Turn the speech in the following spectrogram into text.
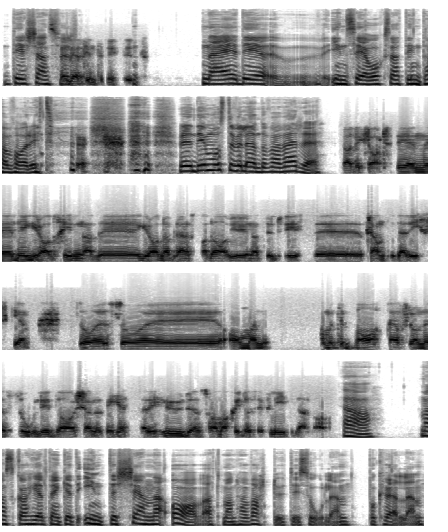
det känns väl... Det lät inte nyttigt. Nej, det inser jag också att det inte har varit. Men det måste väl ändå vara värre? Ja, det är klart. Det är en, det är en gradskillnad. Graden av brännskada avgör ju naturligtvis eh, framtida risken. Så, så eh, om man kommer tillbaka från en solig dag och känner att det hettar i huden så har man skyddat sig för lite den dagen. Ja, man ska helt enkelt inte känna av att man har varit ute i solen på kvällen.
